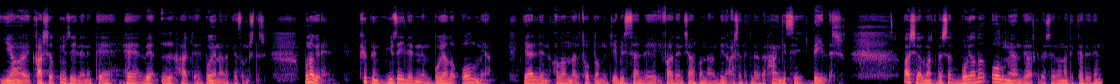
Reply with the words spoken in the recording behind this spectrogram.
ya karşılıklı yüzeylerinin T, H ve I harfleri boyanarak yazılmıştır. Buna göre küpün yüzeylerinin boyalı olmayan yerlerin alanları toplamının cebirsel e, ifadenin çarpanlarının biri aşağıdakilerden hangisi değildir? Başlayalım arkadaşlar. Boyalı olmayan diyor arkadaşlar. Ona dikkat edin.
